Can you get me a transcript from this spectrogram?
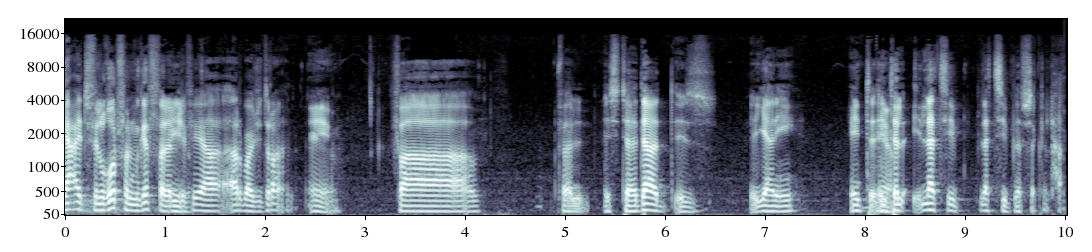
قاعد في الغرفة المقفلة اللي أيوه. فيها أربع جدران إيوه ف فالاستعداد از يعني أنت أنت لا تسيب لا تسيب نفسك للحظ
